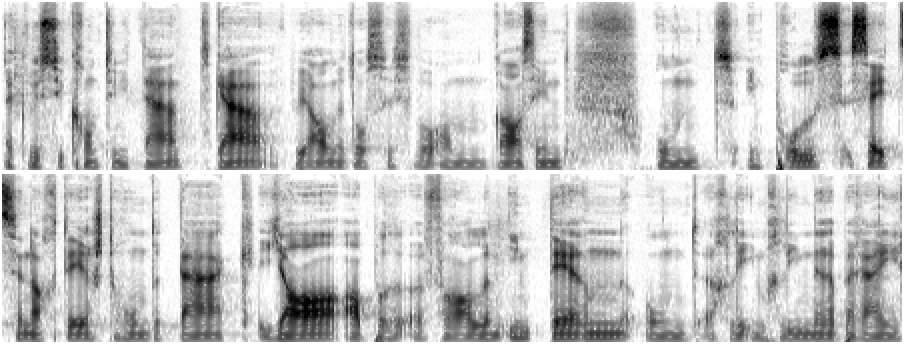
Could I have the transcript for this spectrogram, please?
eine gewisse Kontinuität gegeben bei allen Dossiers, die am Gehen sind. Und Impuls setzen nach den ersten 100 Tagen, ja, aber vor allem intern und ein bisschen im kleineren Bereich.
